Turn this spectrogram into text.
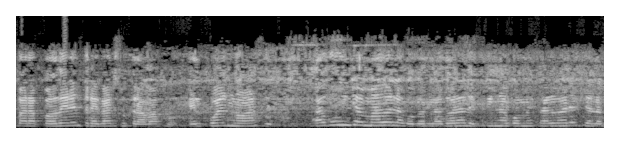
para poder entregar su trabajo, el cual no hace. Hago un llamado a la gobernadora de Cristina Gómez Álvarez y a las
